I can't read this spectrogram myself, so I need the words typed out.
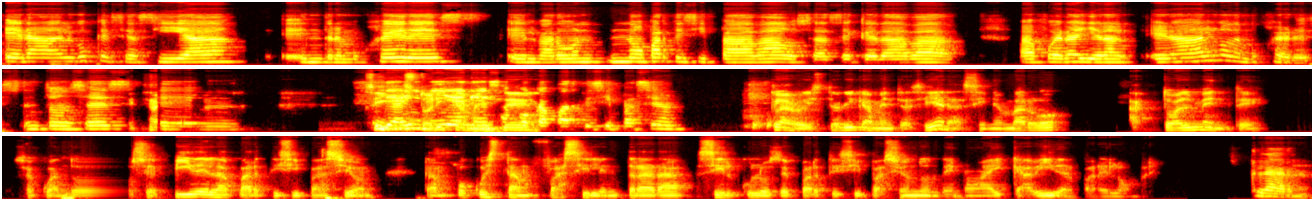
era algo que se hacía entre mujeres, el varón no participaba, o sea, se quedaba afuera y era, era algo de mujeres. Entonces, em, de ahí viene esa poca participación. Claro, históricamente así era. Sin embargo, actualmente, o sea, cuando se pide la participación, tampoco es tan fácil entrar a círculos de participación donde no hay cabida para el hombre. Claro.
